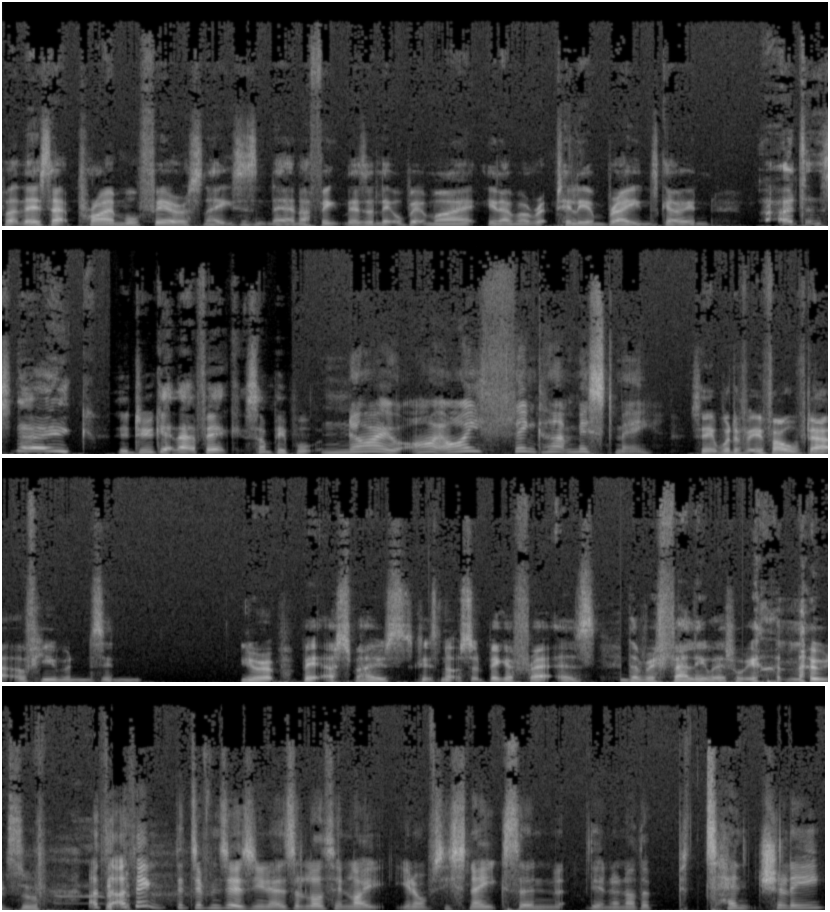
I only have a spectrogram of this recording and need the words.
But there's that primal fear of snakes, isn't there? And I think there's a little bit of my, you know, my reptilian brains going, "Ah, "It's a snake." Did you get that, Vic? Some people No, I, I think that missed me. see it would have evolved out of humans in Europe a bit, I suppose, 'cause it's not so big a threat as the Rift Valley, where there's probably loads of. I, th- I think the difference is, you know, there's a lot of things like, you know, obviously snakes and you know, another potentially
